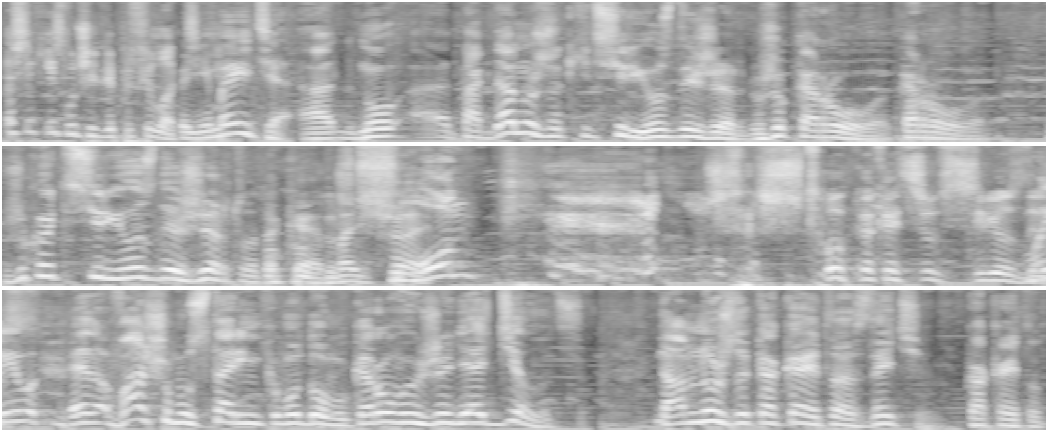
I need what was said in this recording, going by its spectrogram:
на всякий случай для профилактики. Понимаете? А, ну, а тогда нужны какие-то серьезные жертвы. Ну, что корова, корова. Ну, что какая-то серьезная жертва такая большая. Слон? Что, какая-то серьезная... Это вашему старенькому дому коровы уже не отделаться. Там нужно какая-то, знаете, какая-то,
